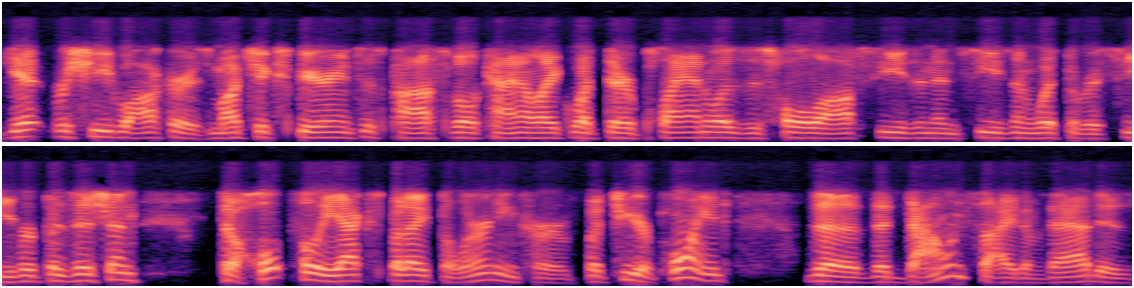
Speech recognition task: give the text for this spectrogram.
get Rasheed Walker as much experience as possible, kind of like what their plan was this whole off season and season with the receiver position to hopefully expedite the learning curve. But to your point, the the downside of that is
